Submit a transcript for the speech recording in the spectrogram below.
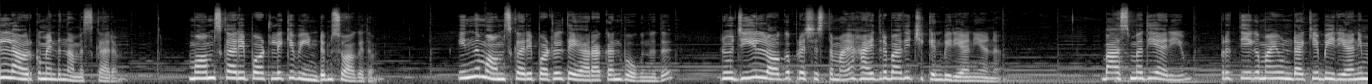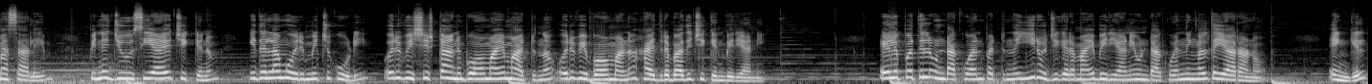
എല്ലാവർക്കും എന്റെ നമസ്കാരം. മോംസ് കറി പോട്ടിലേക്ക് വീണ്ടും സ്വാഗതം. ഇന്ന് മോംസ് കറി പോട്ടിൽ തയ്യാറാക്കാൻ പോകുന്നത് രുചിയിൽ ലോകപ്രശസ്തമായ ഹൈദരാബാദി ചിക്കൻ ബിരിയാണിയാണ്. ബാസ്മതി അരിയും പ്രത്യേകമായി ഉണ്ടാക്കിയ ബിരിയാണി മസാലയും പിന്നെ ജ്യൂസിയായ ചിക്കനും ഇതെല്ലാം ഒരുമിച്ച് കൂടി ഒരു വിശിഷ്ട അനുഭവമായി മാറ്റുന്ന ഒരു വിഭവമാണ് ഹൈദരാബാദി ചിക്കൻ ബിരിയാണി. എളുപ്പത്തിൽ ഉണ്ടാക്കുവാൻ പറ്റുന്ന ഈ രുചികരമായ ബിരിയാണി ഉണ്ടാക്കുവാൻ നിങ്ങൾ തയ്യാറാണോ? എങ്കിൽ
